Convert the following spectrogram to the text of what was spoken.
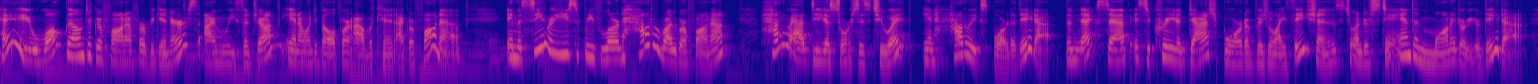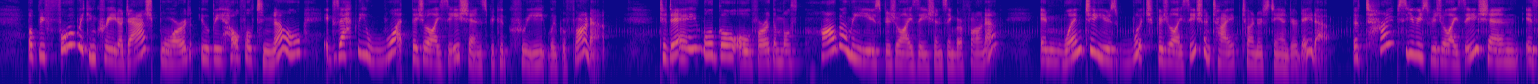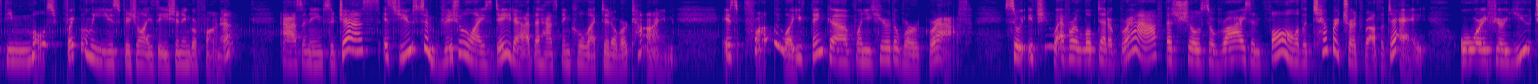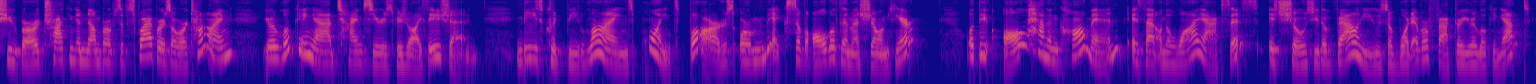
Hey, welcome to Grafana for Beginners. I'm Lisa Jung, and I'm a developer advocate at Grafana. In the series, we've learned how to run Grafana, how to add data sources to it, and how to explore the data. The next step is to create a dashboard of visualizations to understand and monitor your data. But before we can create a dashboard, it would be helpful to know exactly what visualizations we could create with Grafana. Today, we'll go over the most commonly used visualizations in Grafana and when to use which visualization type to understand your data. The time series visualization is the most frequently used visualization in Grafana. As the name suggests, it's used to visualize data that has been collected over time. It's probably what you think of when you hear the word graph. So if you ever looked at a graph that shows the rise and fall of the temperature throughout the day, or if you're a YouTuber tracking a number of subscribers over time, you're looking at time series visualization. These could be lines, points, bars, or mix of all of them as shown here. What they all have in common is that on the y-axis, it shows you the values of whatever factor you're looking at.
